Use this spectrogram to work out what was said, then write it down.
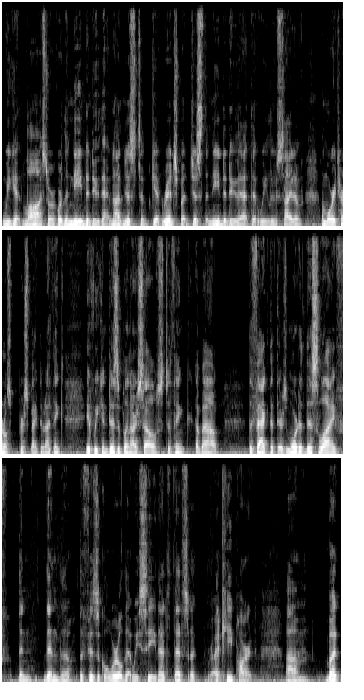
we get lost or, or the need to do that not just to get rich but just the need to do that that we lose sight of a more eternal perspective. And i think if we can discipline ourselves to think about the fact that there's more to this life than than the the physical world that we see that's that's a, a key part um, but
